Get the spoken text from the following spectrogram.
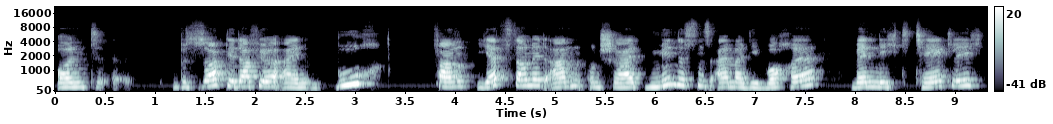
Und äh, besorg dir dafür ein Buch, fang jetzt damit an und schreib mindestens einmal die Woche, wenn nicht täglich,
